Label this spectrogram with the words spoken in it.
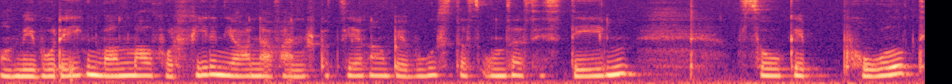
Und mir wurde irgendwann mal vor vielen Jahren auf einem Spaziergang bewusst, dass unser System so gepolt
